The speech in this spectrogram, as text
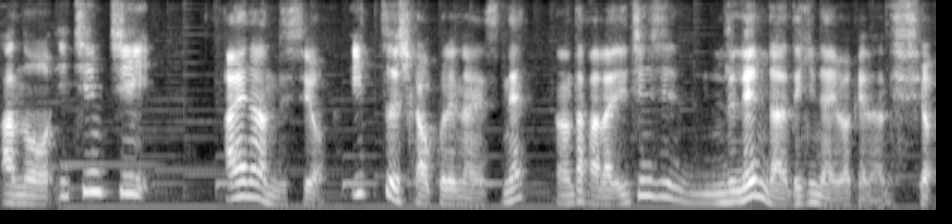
あの、1日あれなんですよ。1通しか送れないですね。だから1日連打できないわけなんですよ。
